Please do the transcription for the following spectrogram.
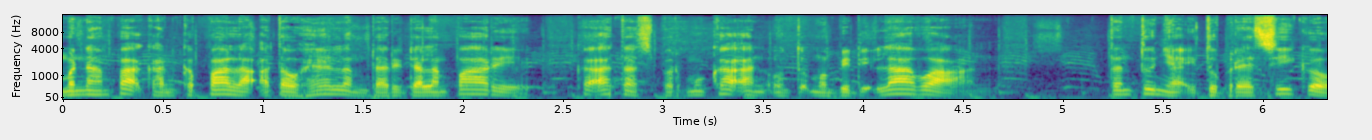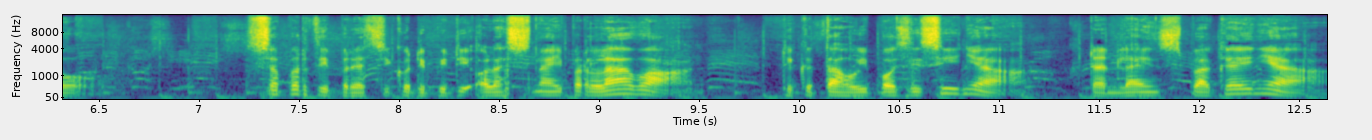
Menampakkan kepala atau helm dari dalam parit ke atas permukaan untuk membidik lawan. Tentunya itu beresiko. Seperti beresiko dibidik oleh sniper lawan Diketahui posisinya dan lain sebagainya.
